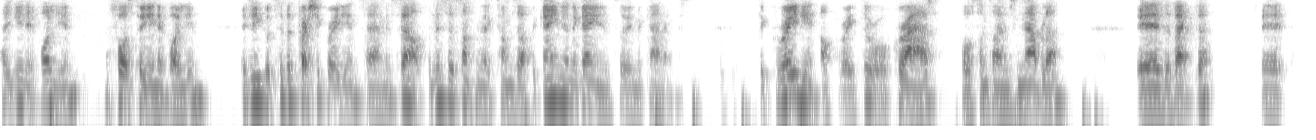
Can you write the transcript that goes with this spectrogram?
per unit volume, a force per unit volume is equal to the pressure gradient term itself. And this is something that comes up again and again in fluid mechanics. The gradient operator or grad, or sometimes nabla, is a vector. It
